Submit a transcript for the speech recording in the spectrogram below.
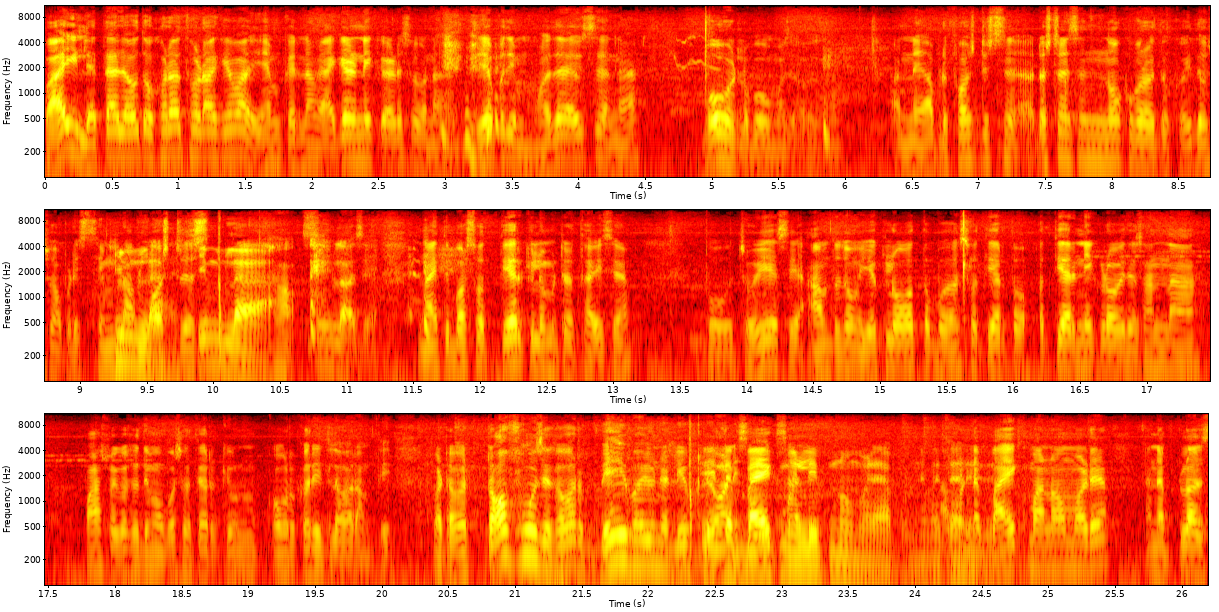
ભાઈ લેતા જાવ તો ખરા થોડા કહેવાય. એમ કરીને અમે આગળ નીકળશું ને જે પછી મજા આવશે ને બહુ એટલે બહુ મજા આવશે. અને આપણે ફર્સ્ટ ડેસ્ટિનેશન ન ખબર હોય તો કહી દઉં છું આપણી સિમલા શિમલા, ફર્સ્ટ શિમલા. હા સિમલા છે. નાથી બસો તેર કિલોમીટર થાય છે. તો જોઈએ છે. આમ તો જો એકલો હોત તો બસો અત્યારે તો, અત્યારે નીકળો હોય તો સાંજના પાંચ વાગ્યા સુધીમાં બસો તેર કવર કરી જ લો આરામથી બટ હવે ટફ શું છે ખબર? બે ભાઈઓને લિફ્ટ લેવાની. બાઇકમાં લિફ્ટ ન મળે આપણને આપણને બાઇકમાં ન મળે અને પ્લસ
